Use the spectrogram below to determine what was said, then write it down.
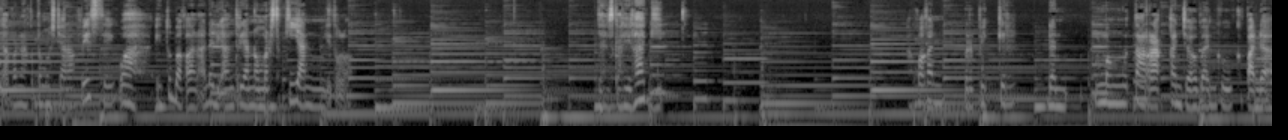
nggak pernah ketemu secara fisik wah itu bakalan ada di antrian nomor sekian gitu loh. Dan sekali lagi aku akan berpikir dan mengutarakan jawabanku kepada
